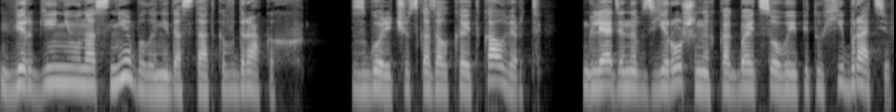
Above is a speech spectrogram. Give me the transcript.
в Виргинии у нас не было недостатка в драках, с горечью сказал Кейт Калверт, глядя на взъерошенных, как бойцовые петухи, братьев,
